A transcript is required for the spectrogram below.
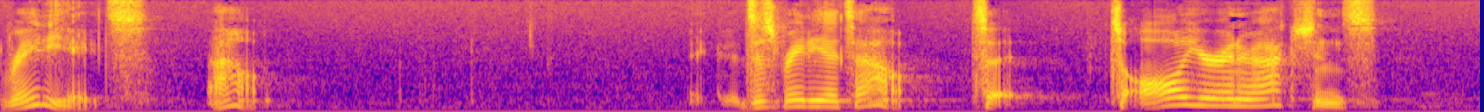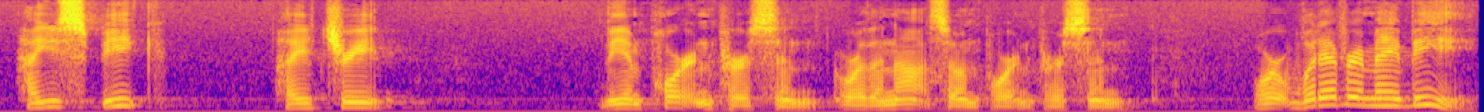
radiates out. It just radiates out to, to all your interactions how you speak, how you treat the important person or the not so important person or whatever it may be.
